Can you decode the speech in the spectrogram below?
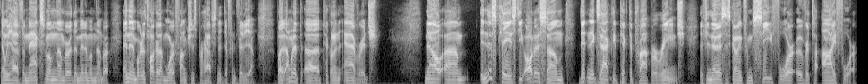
Then we have the maximum number, the minimum number, and then we're going to talk about more functions perhaps in a different video. But I'm going to uh, pick on an average. Now, um, in this case, the auto sum didn't exactly pick the proper range. If you notice, it's going from C4 over to I4.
